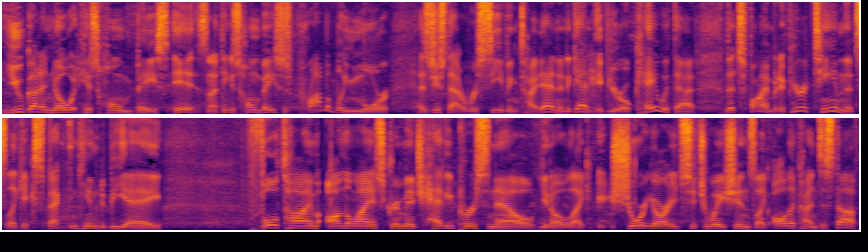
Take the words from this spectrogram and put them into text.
you've got to know what his home base is. And I think his home base is probably more as just that receiving tight end. And again, mm-hmm. if you're okay with that, that's fine. But if you're a team that's like expecting him to be a full time on the line of scrimmage, heavy personnel, you know, like short yardage situations, like all that kinds of stuff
